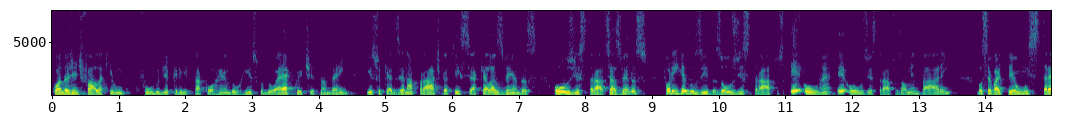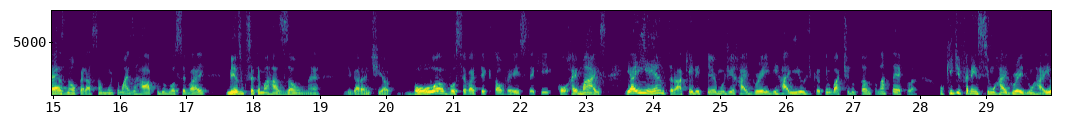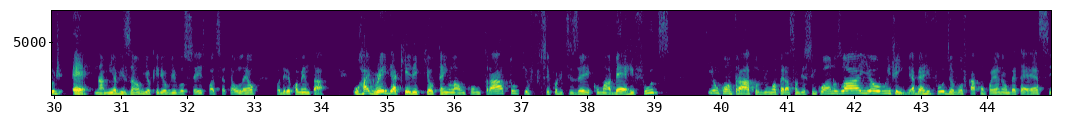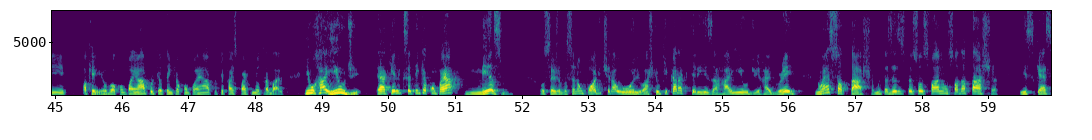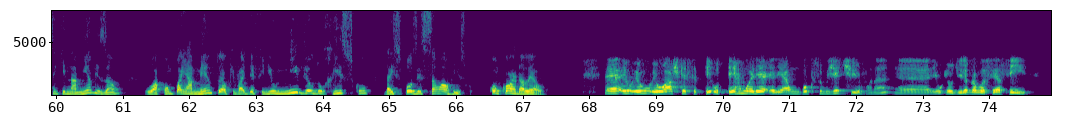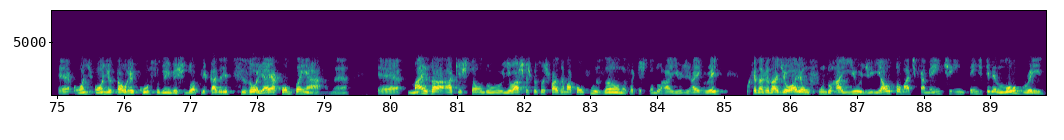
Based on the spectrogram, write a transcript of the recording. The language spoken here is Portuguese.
quando a gente fala que um fundo de CRI está correndo o risco do equity também, isso quer dizer na prática que se aquelas vendas ou os distratos, se as vendas forem reduzidas ou os distratos e ou, né, e ou os distratos aumentarem, você vai ter um estresse na operação muito mais rápido, você vai, mesmo que você tenha uma razão, né, de garantia boa, você vai ter que talvez ter que correr mais. E aí entra aquele termo de high grade e high yield que eu tenho batido tanto na tecla. O que diferencia um high grade de um high yield é, na minha visão, e eu queria ouvir vocês, pode ser até o Léo, poderia comentar. O high grade é aquele que eu tenho lá um contrato que eu securitizei com uma BR Foods e um contrato de uma operação de cinco anos lá e eu, enfim, é a BR Foods, eu vou ficar acompanhando, é um BTS, ok, eu vou acompanhar porque eu tenho que acompanhar porque faz parte do meu trabalho. E o high yield é aquele que você tem que acompanhar mesmo. Ou seja, você não pode tirar o olho. Acho que o que caracteriza high yield e high grade não é só taxa. Muitas vezes as pessoas falam só da taxa e esquecem que, na minha visão, o acompanhamento é o que vai definir o nível do risco, da exposição ao risco. Concorda, Léo? É, eu, eu, eu, acho que esse te, o termo ele, ele é um pouco subjetivo, né? É, eu, eu, diria para você assim, é, onde onde está o recurso do investidor aplicado, ele precisa olhar e acompanhar, né? É, mas a, a, questão do, e eu acho que as pessoas fazem uma confusão nessa questão do high yield e high grade, porque na verdade olha um fundo high yield e automaticamente entende que ele é low grade.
